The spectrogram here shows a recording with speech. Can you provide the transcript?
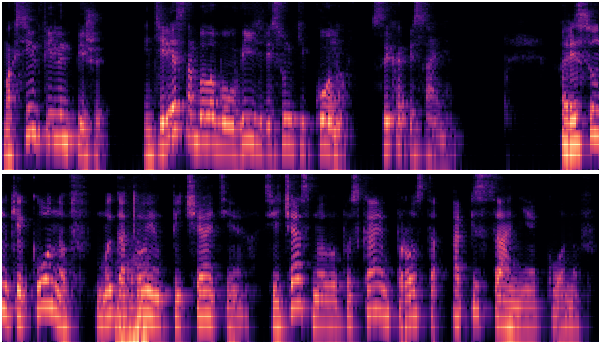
Максим Филин пишет, интересно было бы увидеть рисунки конов с их описанием. Рисунки конов мы готовим к печати. Сейчас мы выпускаем просто описание конов.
